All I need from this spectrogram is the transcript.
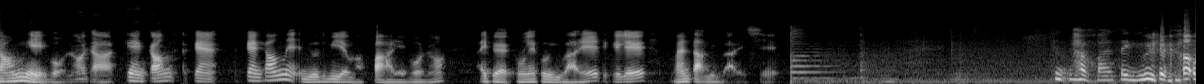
ကောင်းနေပေါ့နော်ဒါကံကောင်းကံကံကောင်းတဲ့အမျိုးသမီးရဲ့မှာပါတယ်ပေါ့နော်အဲ့အတွက်ခုံလဲခုံယူပါတယ်တကယ်လဲဝမ်းသာမိပါတယ်ရှင် ဘာဘာစိတ်ကူးတွေပေါ့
